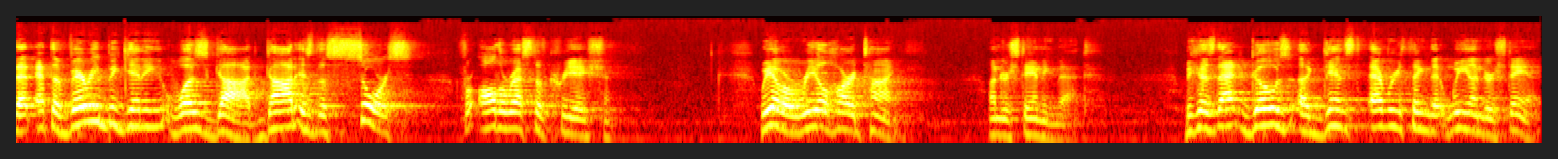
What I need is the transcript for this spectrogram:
that at the very beginning was God. God is the source for all the rest of creation. We have a real hard time understanding that because that goes against everything that we understand.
